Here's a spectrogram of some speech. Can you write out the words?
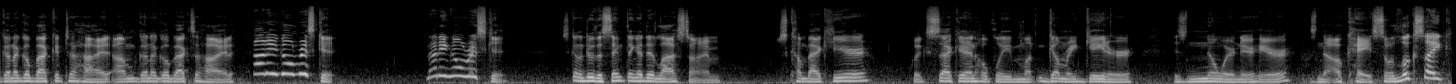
Gonna go back into hide. I'm gonna go back to hide. Not even gonna risk it. Not even gonna risk it. Just gonna do the same thing I did last time. Just come back here, Quick second. Hopefully Montgomery Gator is nowhere near here. He's not. Okay, so it looks like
